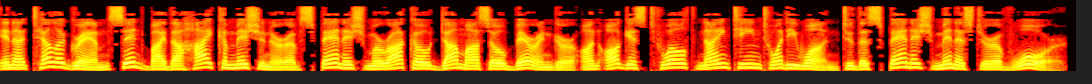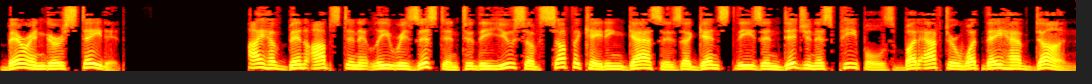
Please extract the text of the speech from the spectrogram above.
In a telegram sent by the High Commissioner of Spanish Morocco Damaso Berenguer on August 12, 1921 to the Spanish Minister of War, Berenguer stated, I have been obstinately resistant to the use of suffocating gases against these indigenous peoples but after what they have done,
